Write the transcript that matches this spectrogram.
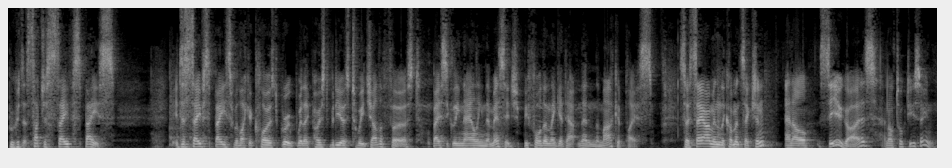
because it's such a safe space it's a safe space with like a closed group where they post videos to each other first, basically nailing the message before then they get out in the marketplace. So say I'm in the comment section and I'll see you guys and I'll talk to you soon.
